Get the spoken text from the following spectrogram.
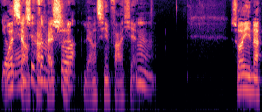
有我人是想是这么说，良心发现，嗯，所以呢，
